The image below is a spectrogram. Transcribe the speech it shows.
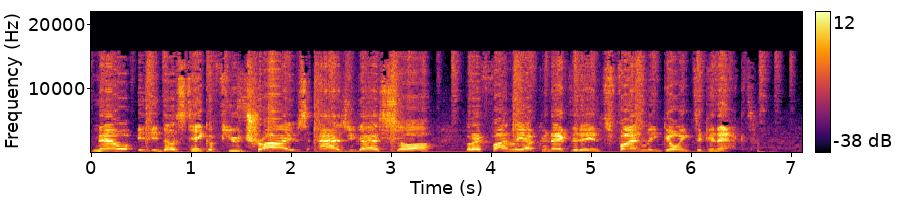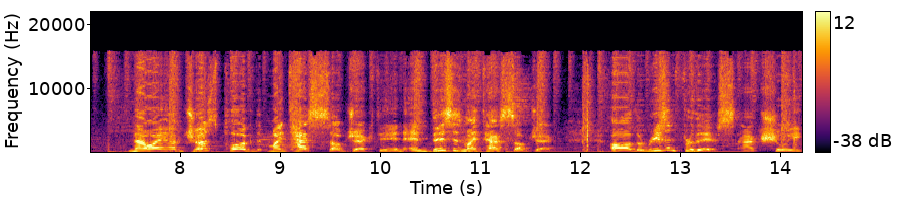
Now, it, it does take a few tries, as you guys saw, but I finally have connected it, and it's finally going to connect. Now I have just plugged my test subject in, and this is my test subject. Uh, the reason for this, actually,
